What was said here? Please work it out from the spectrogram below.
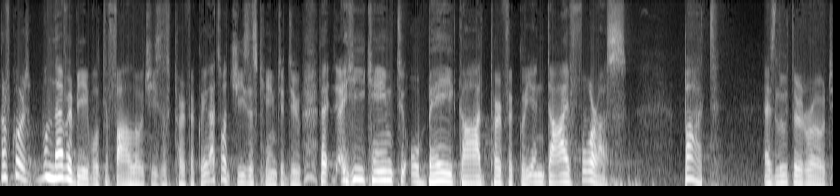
And of course, we'll never be able to follow Jesus perfectly. That's what Jesus came to do. That uh, he came to obey God perfectly and die for us. But, as Luther wrote,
